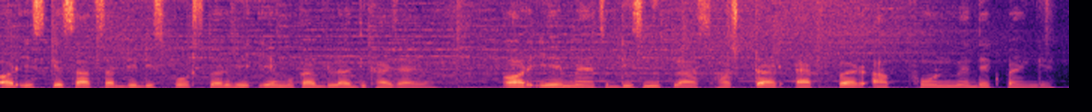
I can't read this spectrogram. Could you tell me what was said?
और इसके साथ साथ डीडी स्पोर्ट्स पर भी ये मुकाबला दिखाया जाएगा। और ये match Disney plus Hotstar app पर आप फ़ोन में देख पाएँगे।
